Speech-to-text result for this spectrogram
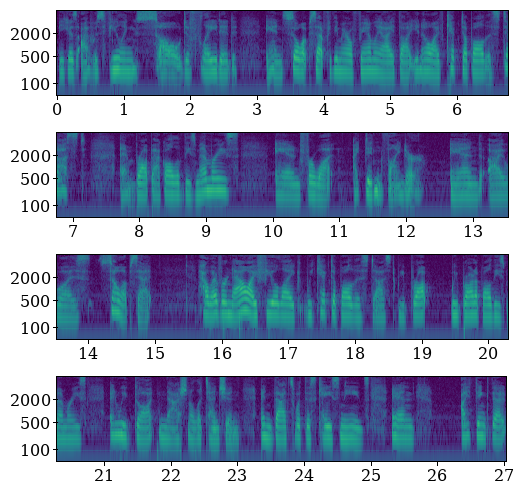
because I was feeling so deflated and so upset for the Amero family. I thought, you know, I've kicked up all this dust and brought back all of these memories. And for what? I didn't find her. And I was so upset. However, now I feel like we kicked up all this dust. We brought we brought up all these memories and we got national attention. And that's what this case needs. And I think that,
